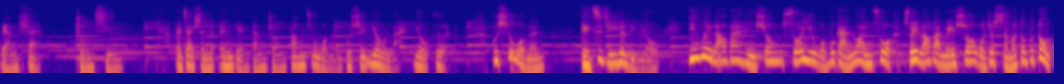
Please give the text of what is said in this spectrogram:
良善。忠心，而在神的恩典当中帮助我们，不是又懒又饿的，不是我们给自己一个理由，因为老板很凶，所以我不敢乱做，所以老板没说，我就什么都不动，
